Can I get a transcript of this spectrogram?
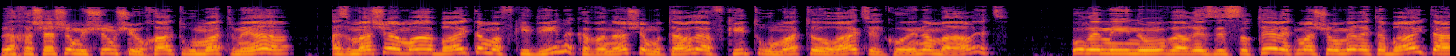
והחשש הוא משום שיאכל תרומה טמאה, אז מה שאמרה הברייתא מפקידין, הכוונה שמותר להפקיד תרומה טהורה אצל כהן עם הארץ? ורמינו, והרי זה סותר את מה שאומרת הברייתא,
